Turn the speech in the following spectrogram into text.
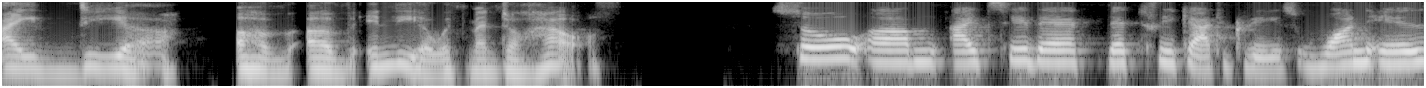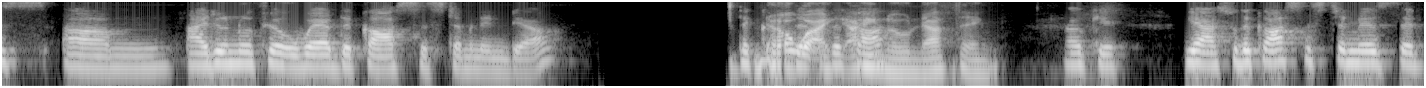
idea of of India with mental health? So um, I'd say there, there are three categories. One is um, I don't know if you're aware of the caste system in India. The, no, the, the I, I know nothing. Okay. Yeah, so the caste system is that,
